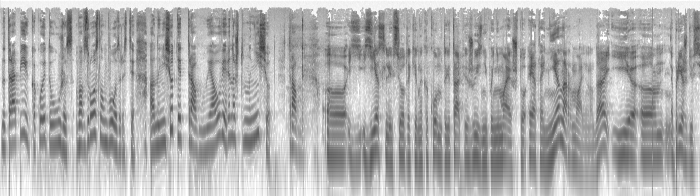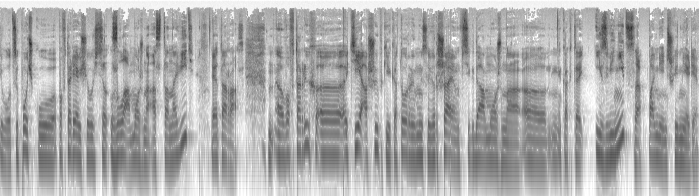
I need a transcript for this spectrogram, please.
на терапии какой-то ужас во взрослом возрасте. А нанесет ли это травму? Ну, я уверена, что нанесет травму. Э, если все-таки на каком-то этапе жизни понимаешь, что это ненормально, да, и э, прежде всего цепочку повторяющегося зла можно остановить, это раз. Э, во-вторых, э, те ошибки, которые мы совершаем, всегда можно э, как-то извиниться по меньшей мере,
